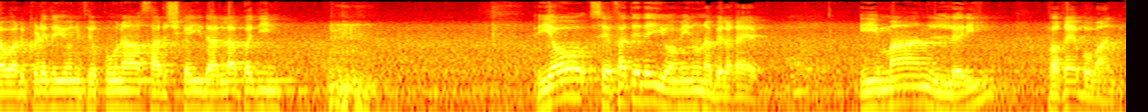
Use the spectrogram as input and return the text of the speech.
له ورکړې دی ينفقونا خرج کوي د الله په دین یو صفته دی یومنون بالغیب ایمان لري په غیب باندې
